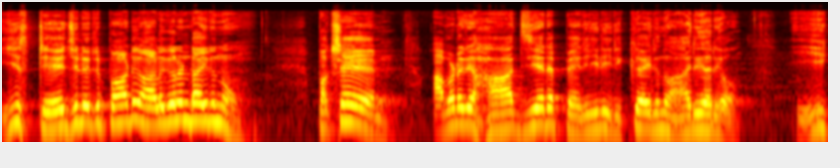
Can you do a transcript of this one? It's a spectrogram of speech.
ഈ സ്റ്റേജിൽ ഒരുപാട് ആളുകളുണ്ടായിരുന്നു. പക്ഷേ അവിടെ ഒരു ഹാജിയരെ പെരിയിൽ ഇരിക്കുമായിരുന്നു ആര് അറിയോ? ഇ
